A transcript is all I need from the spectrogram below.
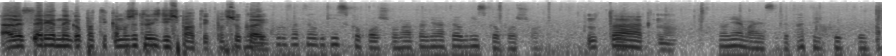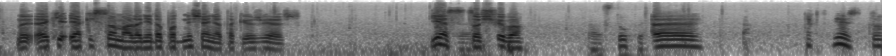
Ale serio jednego patyka, może tu jest gdzieś patyk, No, poszukaj. kurwa, to ognisko poszło, no pewnie na to ognisko poszło. No tak, no. No nie ma niestety patyków tu. No jak, jakieś są, ale nie do podniesienia, takie już wiesz. Jest coś chyba. A, z dupy. Eee. Tak to jest, to...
